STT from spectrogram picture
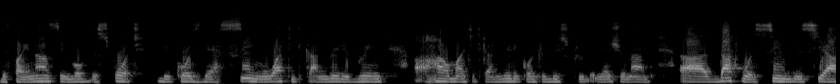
the financing of the sport because they are seeing what it can really bring, uh, how much it can really contribute to the nation. And uh, that was seen this year,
